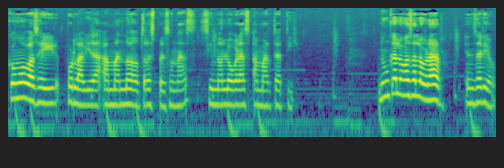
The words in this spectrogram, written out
¿Cómo vas a ir por la vida amando a otras personas si no logras amarte a ti? Nunca lo vas a lograr, en serio.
